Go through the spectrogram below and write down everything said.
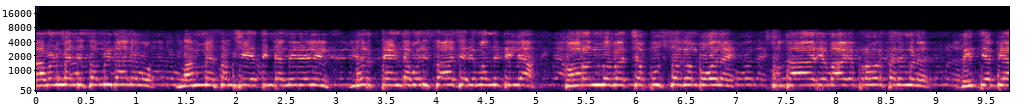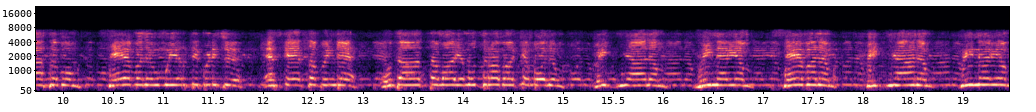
ഗവൺമെന്റ് സംവിധാനവും നമ്മെ സംശയത്തിന്റെ നിഴലിൽ നിർത്തേണ്ട ഒരു സാഹചര്യം വന്നിട്ടില്ല. തുറന്നു വെച്ച പുസ്തകം പോലെ സുതാര്യമായ പ്രവർത്തനങ്ങൾ വിദ്യാഭ്യാസവും സേവനവും ഉയർത്തിപ്പിടിച്ച് എസ് കെ എസ് എഫിന്റെ ഉദാത്തമായ മുദ്രാവാക്യം പോലും വിജ്ഞാനം വിനയം സേവനം വിജ്ഞാനം വിനയം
